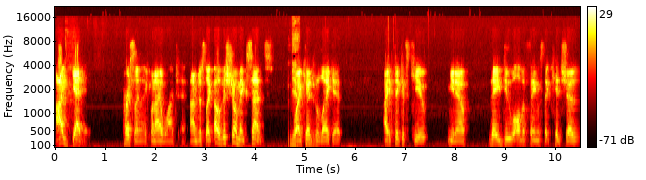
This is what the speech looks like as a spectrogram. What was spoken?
I get it personally. Like when I watch it, I'm just like, oh, this show makes sense. Yeah. Why kids would like it. I think it's cute. You know, they do all the things that kids shows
